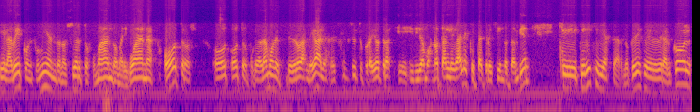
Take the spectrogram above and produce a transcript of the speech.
que la ve consumiendo, ¿no es cierto?, fumando marihuana, otros, o, otros, porque hablamos de, drogas legales, ¿no es cierto?, pero hay otras, y, digamos, no tan legales que está creciendo también, que, deje de hacerlo, que deje de beber alcohol,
